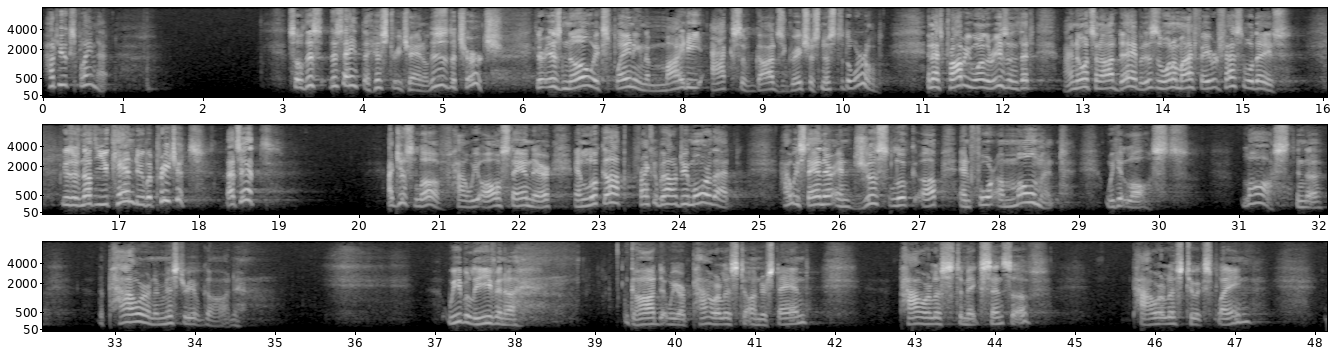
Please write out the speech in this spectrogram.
How do you explain that? So, this, this ain't the History Channel, this is the church. There is no explaining the mighty acts of God's graciousness to the world. And that's probably one of the reasons that I know it's an odd day, but this is one of my favorite festival days. Because there's nothing you can do but preach it. That's it. I just love how we all stand there and look up. Frankly, we ought to do more of that. How we stand there and just look up, and for a moment, we get lost. Lost in the, the power and the mystery of God. We believe in a God that we are powerless to understand, powerless to make sense of, powerless to explain.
